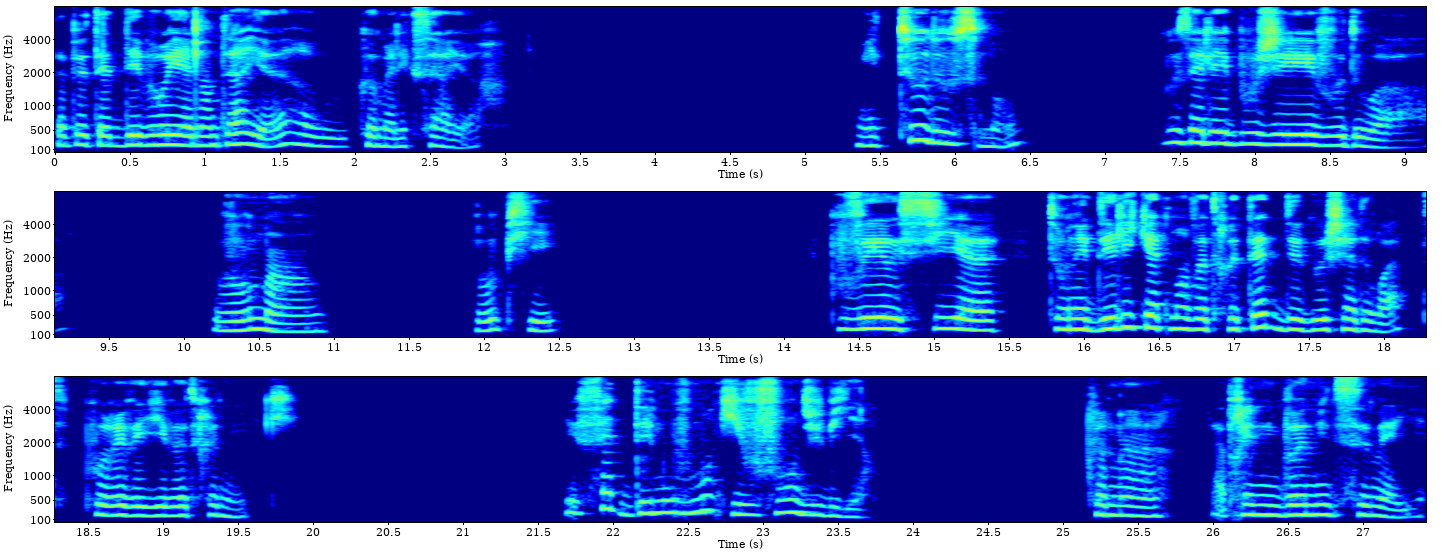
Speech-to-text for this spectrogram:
Ça peut être des bruits à l'intérieur ou comme à l'extérieur. Mais tout doucement, vous allez bouger vos doigts, vos mains, vos pieds. Vous pouvez aussi euh, tourner délicatement votre tête de gauche à droite pour réveiller votre nuque. Et faites des mouvements qui vous font du bien, comme euh, après une bonne nuit de sommeil.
